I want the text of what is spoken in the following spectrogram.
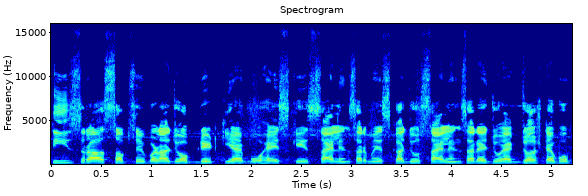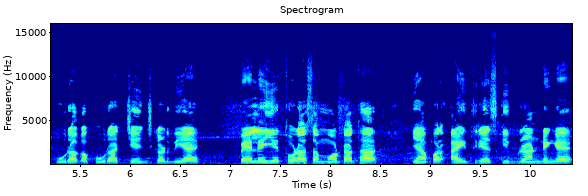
तीसरा सबसे बड़ा जो अपडेट किया है वो है इसके साइलेंसर में। इसका जो साइलेंसर है, जो एग्जॉस्ट है, वो पूरा का पूरा चेंज कर दिया है। पहले ये थोड़ा सा मोटा था। यहाँ पर आई की ब्रांडिंग है।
